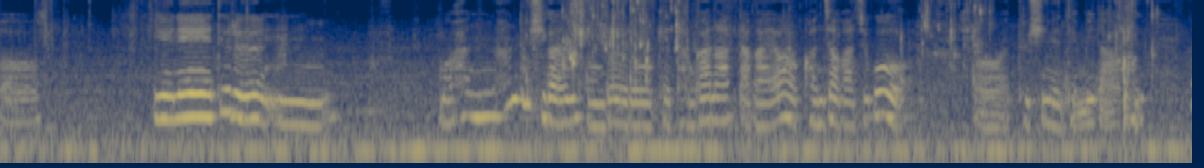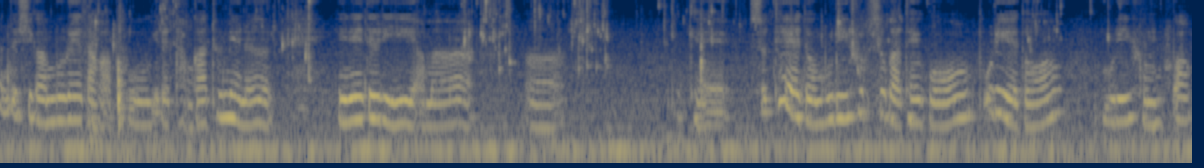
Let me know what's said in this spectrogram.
어, 얘네들은 음, 뭐한 한두 시간 정도 이렇게 담가 놨다가요 건져 가지고 어, 두시면 됩니다 그 한두 시간 물에다가 푹 이렇게 담가 두면은 얘네들이 아마 어, 이렇게 수태에도 물이 흡수가 되고 뿌리에도 물이 흠뻑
